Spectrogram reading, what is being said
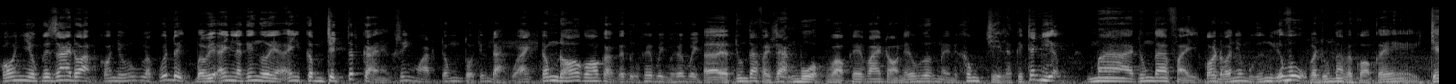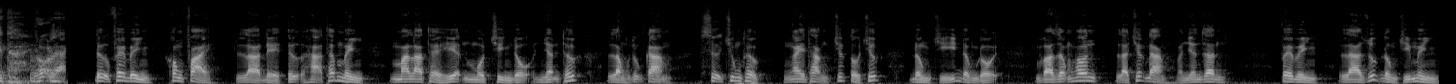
có nhiều cái giai đoạn có nhiều lúc là quyết định. Bởi vì anh là cái người anh cầm trịch tất cả những sinh hoạt trong tổ chức đảng của anh. Trong đó có cả cái tự phê bình và phê bình. À, chúng ta phải ràng buộc vào cái vai trò nêu gương này không chỉ là cái trách nhiệm mà chúng ta phải coi đó như một cái nghĩa vụ và chúng ta phải có cái chế tài rõ ràng. Tự phê bình không phải là để tự hạ thấp mình mà là thể hiện một trình độ nhận thức lòng dũng cảm sự trung thực ngay thẳng trước tổ chức đồng chí đồng đội và rộng hơn là trước Đảng và nhân dân. Phê bình là giúp đồng chí mình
